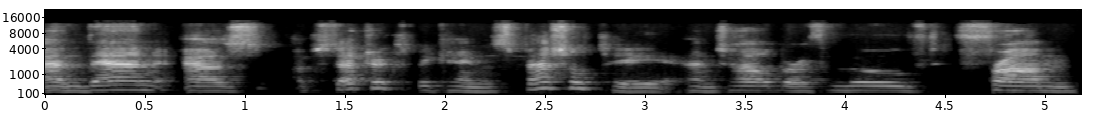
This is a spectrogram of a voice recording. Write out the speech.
And then, as obstetrics became a specialty and childbirth moved from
